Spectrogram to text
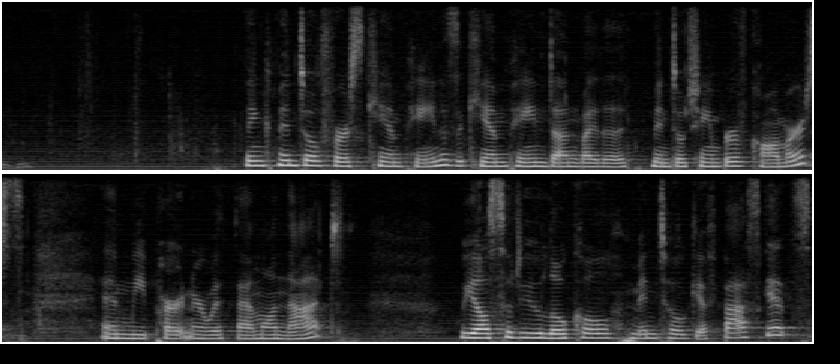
Mm-hmm. Think Minto First campaign is a campaign done by the Minto Chamber of Commerce, and we partner with them on that. We also do local Minto gift baskets.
